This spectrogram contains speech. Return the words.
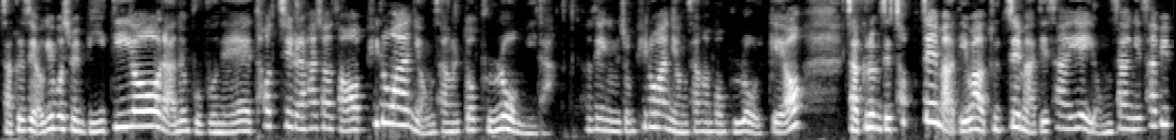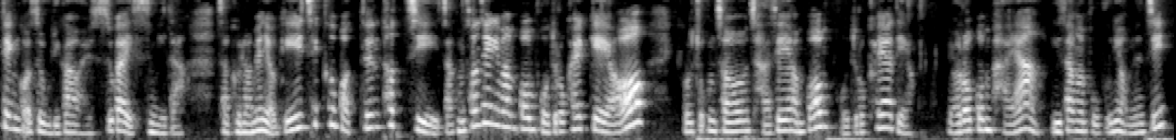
자, 그래서 여기 보시면 미디어라는 부분에 터치를 하셔서 필요한 영상을 또 불러옵니다. 선생님은 좀 필요한 영상 한번 불러올게요. 자, 그럼 이제 첫째 마디와 둘째 마디 사이에 영상이 삽입된 것을 우리가 알 수가 있습니다. 자, 그러면 여기 체크 버튼 터치. 자, 그럼 선생님 한번 보도록 할게요. 이걸 조금 더 자세히 한번 보도록 해야 돼요. 여러 번 봐야 이상한 부분이 없는지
